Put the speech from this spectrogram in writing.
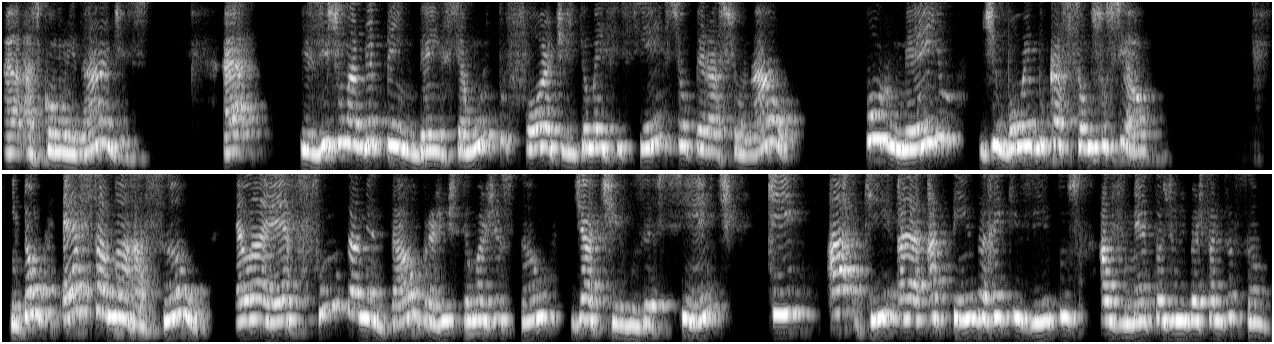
as comunidades. existe uma dependência muito forte de ter uma eficiência operacional por meio de boa educação social. Então, essa amarração ela é fundamental para a gente ter uma gestão de ativos eficiente que, a, que a, atenda requisitos às metas de universalização.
